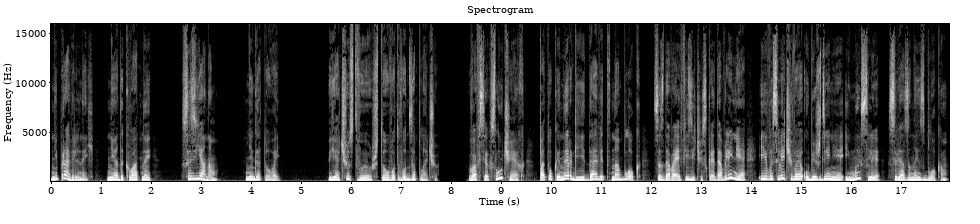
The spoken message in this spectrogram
неправильной, неадекватной, с изъяном, не готовой. Я чувствую, что вот-вот заплачу. Во всех случаях поток энергии давит на блок — создавая физическое давление и высвечивая убеждения и мысли, связанные с блоком.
